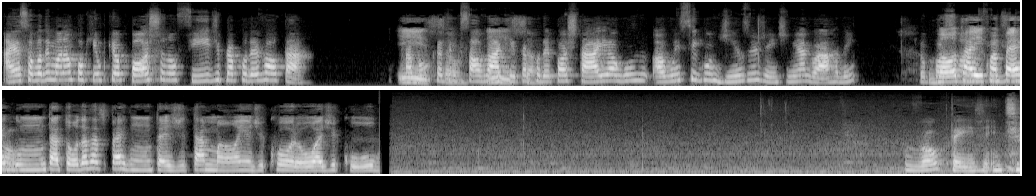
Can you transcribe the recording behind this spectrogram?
Aí eu só vou demorar um pouquinho porque eu posto no feed para poder voltar. Tá bom? Porque eu tenho que salvar aqui isso. para poder postar e alguns, alguns segundinhos, viu, gente? Me aguardem. Volta aí com a pergunta, todas as perguntas de tamanho, de coroa, de cubo. Voltei, gente.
